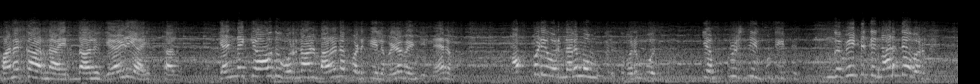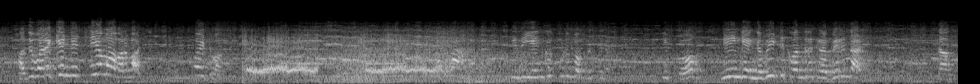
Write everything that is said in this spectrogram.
பணக்காரனா இருந்தாலும் ஏழையா இருந்தாலும் என்னைக்காவது ஒரு நாள் மரண படுக்கையில விழ வேண்டிய நேரம். அப்படி ஒரு நிலைமை உங்களுக்கு வரும்போது என் புருஷனையும் கூட்டிட்டு உங்க வீட்டுக்கு நடந்தே வருவேன். அது வரைக்கும் நிச்சயமா வரமாட்டேன். போயிட்டு வாங்க. இது எங்க குடும்ப பிரச்சனை? இப்போ நீங்க எங்க வீட்டுக்கு வந்திருக்கிற விருந்தாளி. நாங்க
